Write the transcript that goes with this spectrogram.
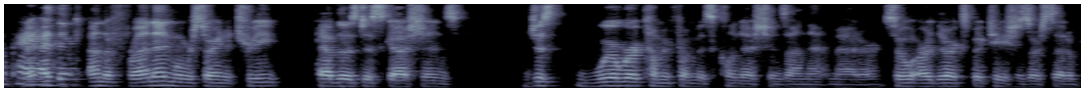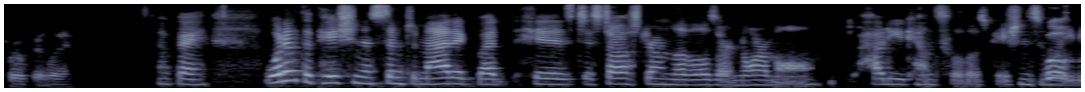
Okay. I think on the front end, when we're starting to treat, have those discussions, just where we're coming from as clinicians on that matter. So are their expectations are set appropriately. Okay. What if the patient is symptomatic but his testosterone levels are normal? How do you counsel those patients? well,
